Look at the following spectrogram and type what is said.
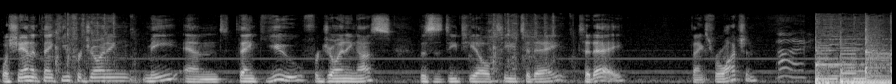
Well, Shannon, thank you for joining me, and thank you for joining us. This is DTLT today. Today, thanks for watching. Bye.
